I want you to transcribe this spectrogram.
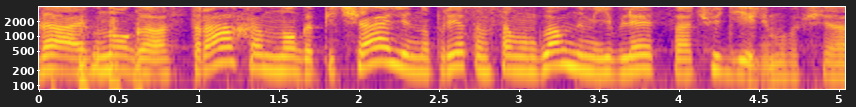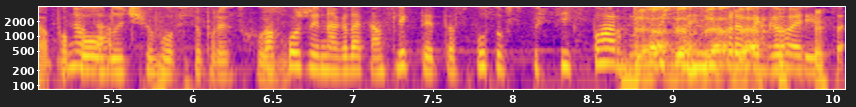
Да, много страха, много печали, но при этом самым главным является очуделим вообще, по Ну поводу да. чего все происходит. Похоже, иногда конфликты – это способ спустить пар, но Да, точно да, не да, про да. договориться.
